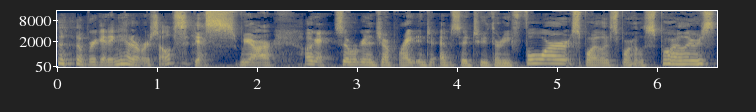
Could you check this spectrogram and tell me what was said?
we're getting ahead of ourselves. Yes, we are. Okay, so we're going to jump right into episode 234. Spoilers, spoilers, spoilers.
